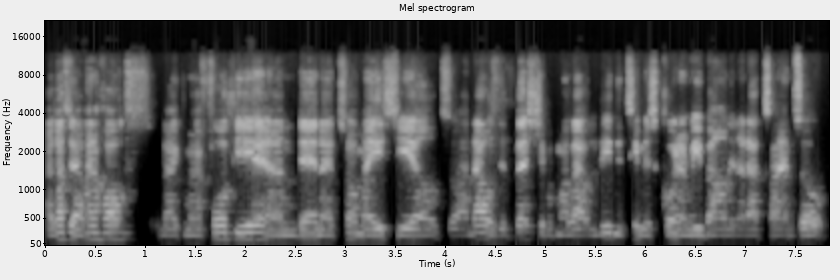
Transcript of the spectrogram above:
I got to the Atlanta Hawks like my fourth year, and then I tore my ACL. So and that was the best shape of my life, leading the team in scoring and rebounding at that time. So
